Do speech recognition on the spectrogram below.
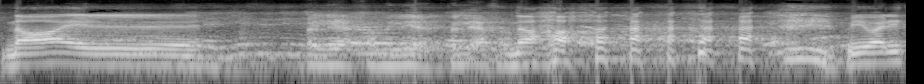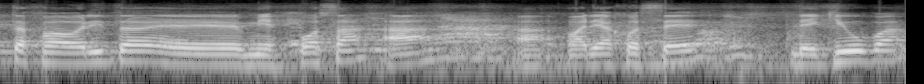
no, el... Pelea familiar, pelea familiar. No, mi barista favorita es mi esposa, ah, ah, María José, de Cuba.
